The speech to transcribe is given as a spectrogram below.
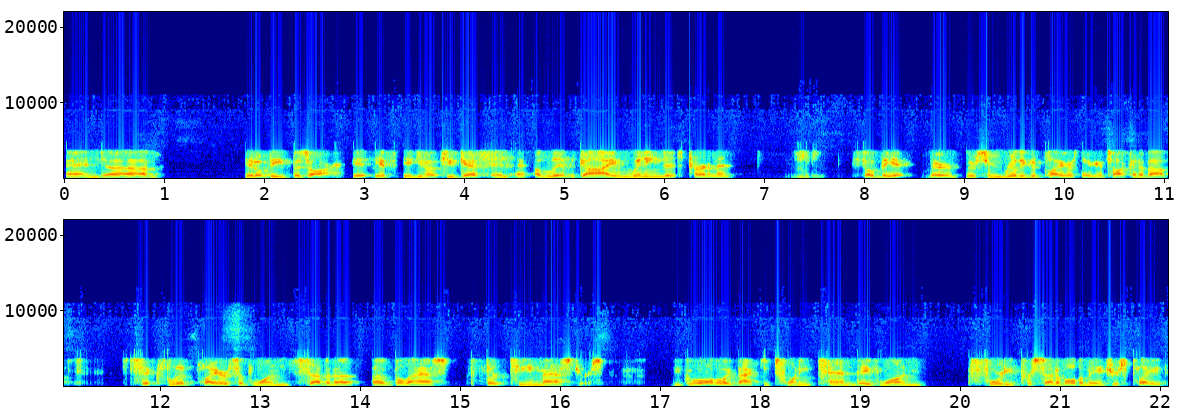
and um, it'll be bizarre if, if you know if you get an, a LIV guy winning this tournament. So be it. There, there's some really good players there. You're talking about six LIV players have won seven of, of the last 13 Masters. You go all the way back to 2010. They've won 40% of all the majors played.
